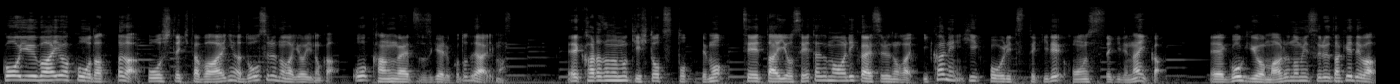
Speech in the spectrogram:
こういう場合はこうだったが、こうしてきた場合にはどうするのが良いのかを考え続けることであります。え体の向き一つとっても、生態を生態のまま理解するのがいかに非効率的で本質的でないか。え語義を丸飲みするだけでは、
